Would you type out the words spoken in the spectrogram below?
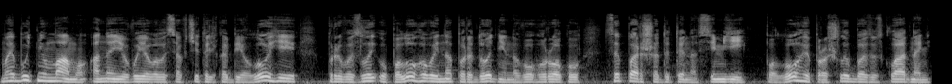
Майбутню маму, а нею виявилася вчителька біології, привезли у пологовий напередодні нового року. Це перша дитина в сім'ї. Пологи пройшли без ускладнень,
